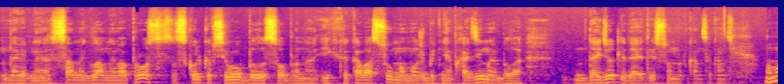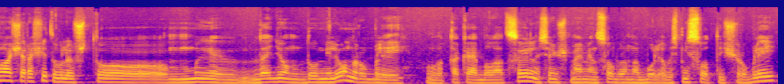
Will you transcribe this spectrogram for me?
наверное, самый главный вопрос, сколько всего было собрано и какова сумма, может быть, необходимая была Дойдет ли до этой суммы в конце концов? Ну, мы вообще рассчитывали, что мы дойдем до миллиона рублей. Вот такая была цель. На сегодняшний момент собрано более 800 тысяч рублей.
